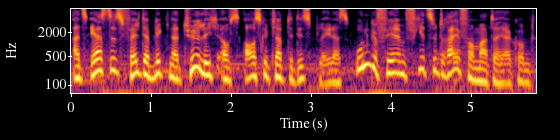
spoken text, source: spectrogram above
Als erstes fällt der Blick natürlich aufs ausgeklappte Display, das ungefähr im 4 zu 3 Format daherkommt.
